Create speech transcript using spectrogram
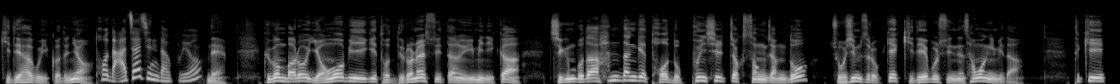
기대하고 있거든요. 더 낮아진다고요? 네, 그건 바로 영업이익이 더 늘어날 수 있다는 의미니까 지금보다 한 단계 더 높은 실적 성장도 조심스럽게 기대해 볼 수 있는 상황입니다. 특히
